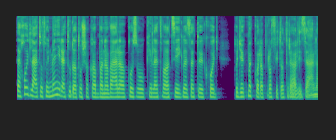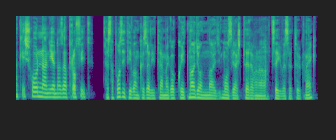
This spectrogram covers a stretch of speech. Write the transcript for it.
De hogy látod, hogy mennyire tudatosak abban a vállalkozók, illetve a cégvezetők, hogy, hogy ők mekkora profitot realizálnak, és honnan jön az a profit? Ezt a pozitívan közelítem meg, akkor itt nagyon nagy mozgástere van a cégvezetőknek.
